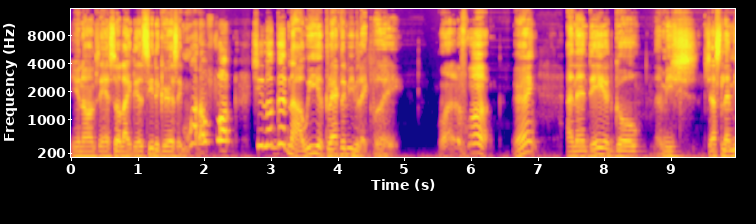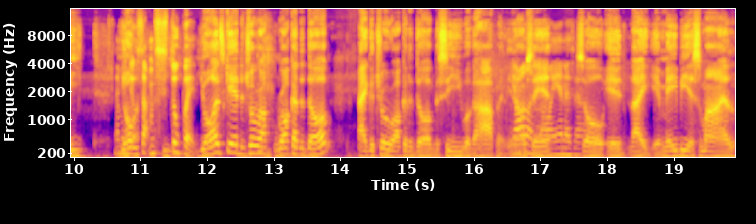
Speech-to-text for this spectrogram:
You know what I'm saying? So like they'll see the girl say, Motherfucker, she look good now. We collectively be like, boy, what the fuck? Right? And then they would go, let me sh- just let me Let me y'all- do something stupid. Y'all scared to throw rock, rock at the dog? I could throw rock at the dog to see what could happen. You know Y'all what I'm saying? annoying as hell. So it like it may be a smile.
